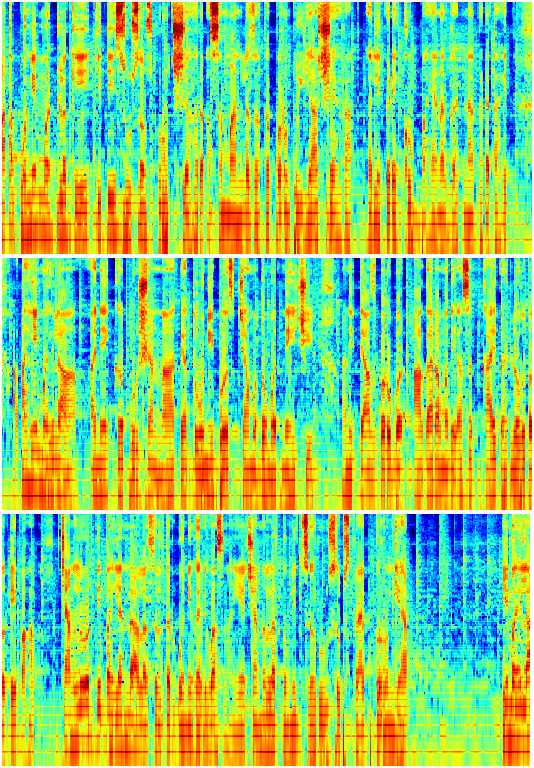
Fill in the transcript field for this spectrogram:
आता पुणे म्हटलं की किती सुसंस्कृत शहर असं मानलं जातं परंतु या शहरात अलीकडे खूप भयानक घटना घडत आहेत. आता ही महिला अनेक पुरुषांना त्या दोन्ही बसच्या मधोमध न्यायची आणि त्याचबरोबर आगारामध्ये असं काय घडलं होतं ते पहा. चॅनलवरती पहिल्यांदा आलं असेल तर गुन्हेगारी वाचना. या चॅनलला तुम्ही जरूर सबस्क्राईब करून घ्या. ही महिला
